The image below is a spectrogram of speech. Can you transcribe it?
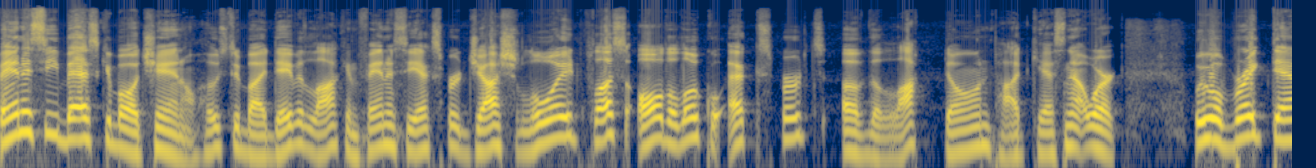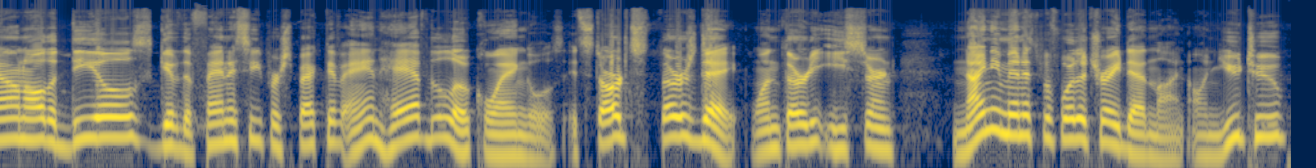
Fantasy Basketball channel, hosted by David Locke and fantasy expert Josh Lloyd, plus all the local experts of the Locked On Podcast Network. We will break down all the deals, give the fantasy perspective, and have the local angles. It starts Thursday, 1:30 Eastern, 90 minutes before the trade deadline on YouTube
